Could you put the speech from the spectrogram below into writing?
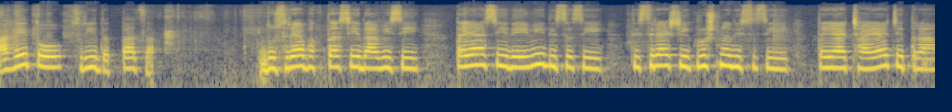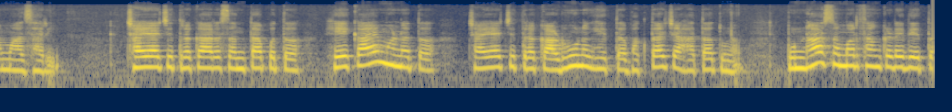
आहे तो श्री दत्ताचा. दुसऱ्या भक्तासी दाविसी तयासी देवी दिससी तिसऱ्याशी कृष्ण दिससी तया छायाचित्रा माझारी. छायाचित्रकार संतापत हे काय म्हणत छायाचित्र काढून घेत भक्ताच्या हातातून. पुन्हा समर्थांकडे देत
